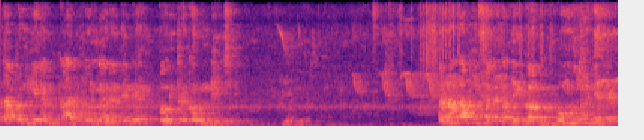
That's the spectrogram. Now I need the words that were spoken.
आता आपण ही गादी पूर्ण रीतीने पवित्र करून घ्यायची. तर आता आपण सगळ्यांना ते ग- गोमूत्र घ्यायचंय.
